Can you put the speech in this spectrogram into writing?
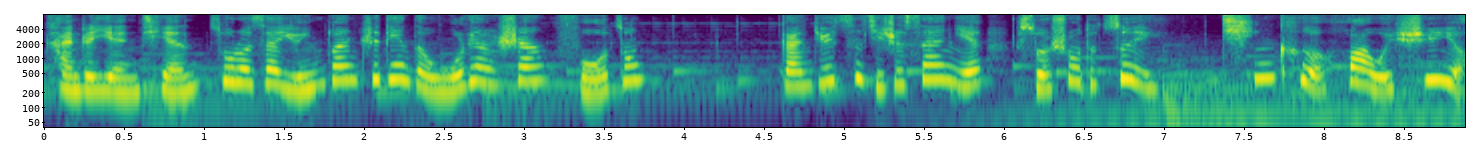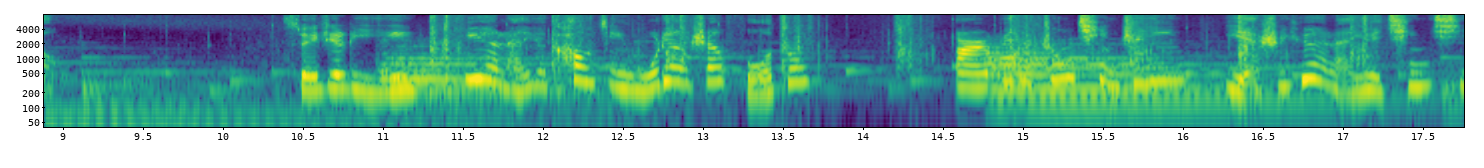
看着眼前坐落在云端之巅的无量山佛宗，感觉自己这三年所受的罪，顷刻化为虚有。随着李英越来越靠近无量山佛宗，耳边的钟磬之音也是越来越清晰。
